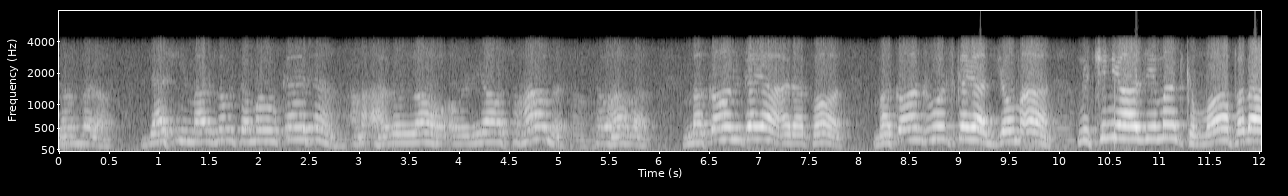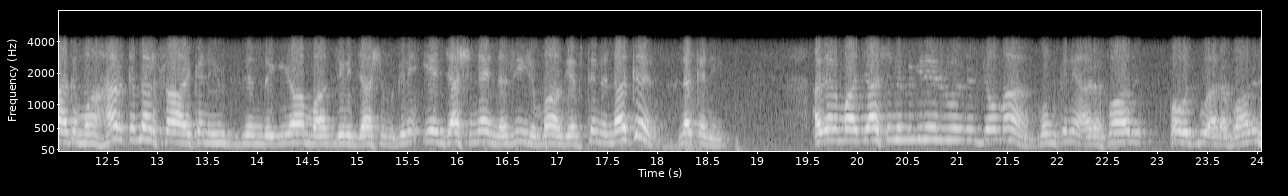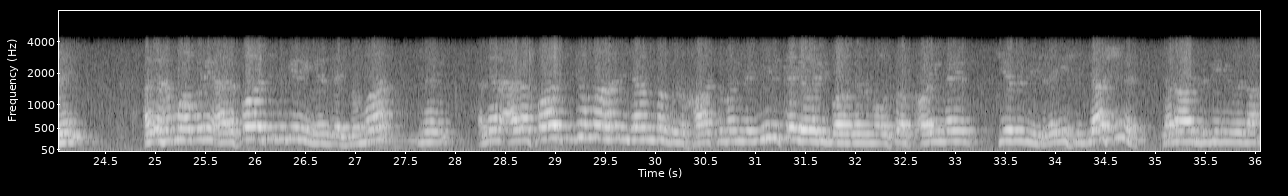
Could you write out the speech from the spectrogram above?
نمبرہ جیسی مردم تمام کہتا اہل اللہ اولیاء صحابہ صحابہ۔ مکان کیا، عرفات؟ مکان روز کیا، جمعہ؟ نو چنی عظیمت کہ ما پدا کہ ما ہر قدر سائے کنی زندگی ما دیگر جشن کنی۔ یہ جشن نظیر ما گفتن نکن نکنی اگر ما جشن بگیری روز جمعہ، ممکن عرفات پہت بو عرفات نہیں۔ اگر ہم آبری عرفات بگیری یعنی روز جمعہ نہیں۔ اگر عرفات جمعہ انجام بگل خاتم النبیل کا یاری باغن موسیق آئی میں چیئے بھی رئیس جشن قرار بگیری ودا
